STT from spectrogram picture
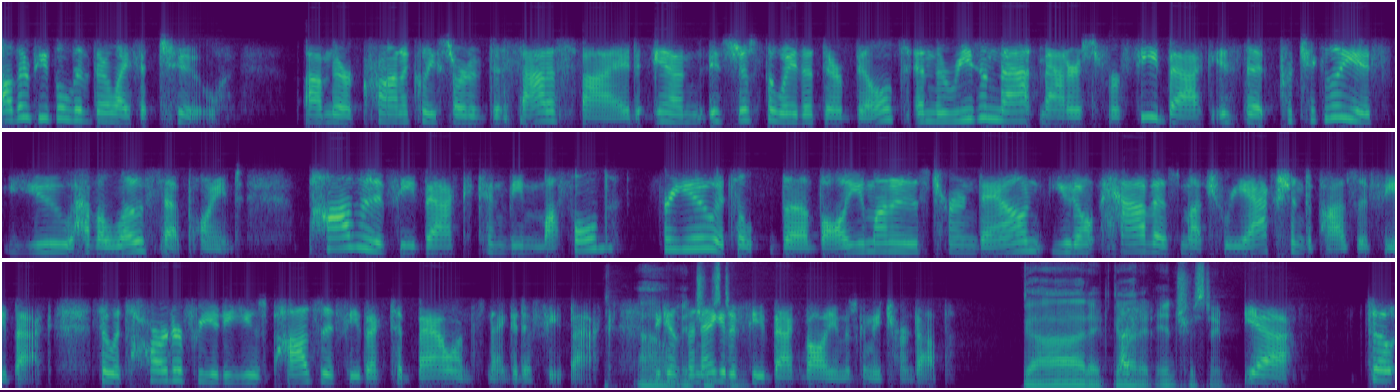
other people live their life at two. Um, they're chronically sort of dissatisfied, and it's just the way that they're built. And the reason that matters for feedback is that, particularly if you have a low set point, positive feedback can be muffled for you. It's a, the volume on it is turned down. You don't have as much reaction to positive feedback. So it's harder for you to use positive feedback to balance negative feedback oh, because the negative feedback volume is going to be turned up. Got it. Got uh, it. Interesting. Yeah. So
